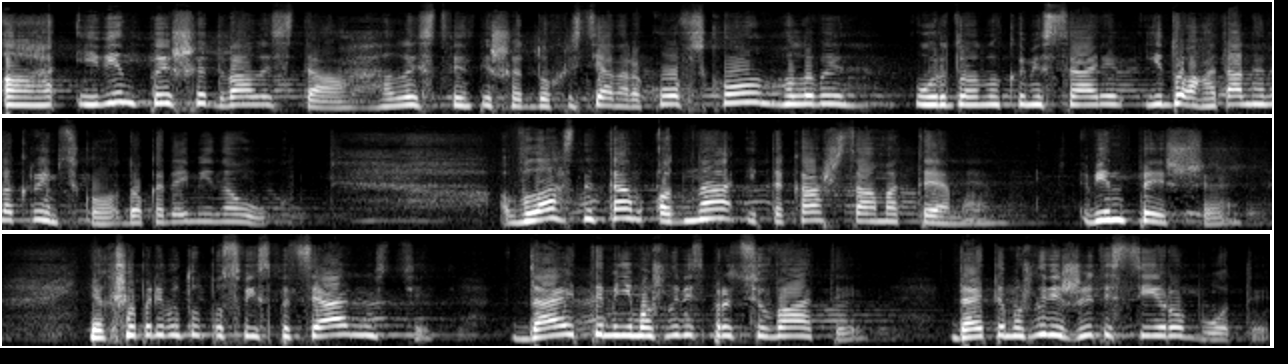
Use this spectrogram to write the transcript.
А, і він пише два листа. Лист він пише до Християна Раковського, голови уряду комісарів, і до Агатангела Кримського, до Академії наук. Власне, там одна і така ж сама тема. Він пише: якщо тут по своїй спеціальності, Дайте мені можливість працювати, дайте можливість жити з цієї роботи.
